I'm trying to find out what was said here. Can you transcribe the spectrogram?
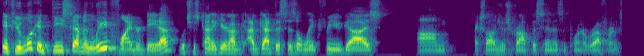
if you look at D7 lead finder data, which is kind of here, and I've, I've got this as a link for you guys. Um, actually, I'll just drop this in as a point of reference.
